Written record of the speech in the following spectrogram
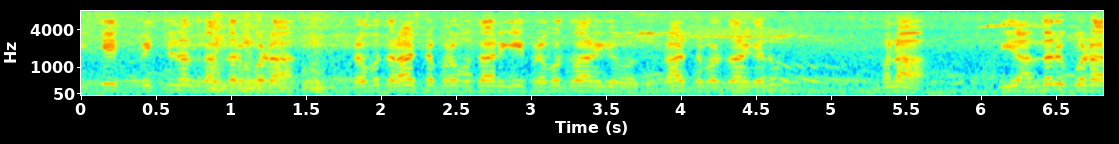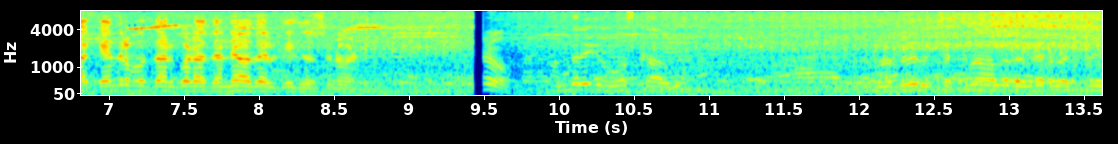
ఇచ్చేసి పెట్టినందుకు అందరూ కూడా ప్రభుత్వ రాష్ట్ర ప్రభుత్వానికి ప్రభుత్వానికి రాష్ట్ర ప్రభుత్వానికి మన ఈ అందరూ కూడా కేంద్ర ప్రభుత్వానికి కూడా ధన్యవాదాలు తెలియజేస్తున్నామండి. అందరికీ నమస్కారం. నా పేరు చక్రాల వెంకటలక్ష్మి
